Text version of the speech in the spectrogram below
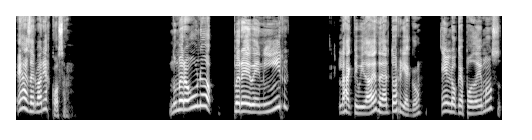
es hacer varias cosas. Número uno, prevenir las actividades de alto riesgo en lo que podemos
